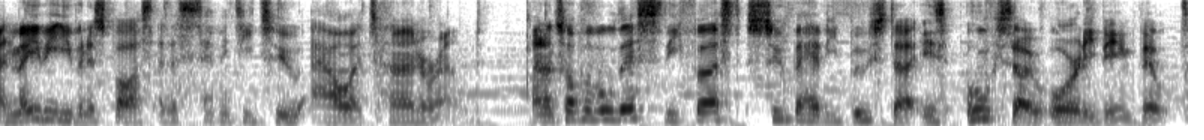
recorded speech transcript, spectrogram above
and maybe even as fast as a 72 hour turnaround. And on top of all this, the first super heavy booster is also already being built,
